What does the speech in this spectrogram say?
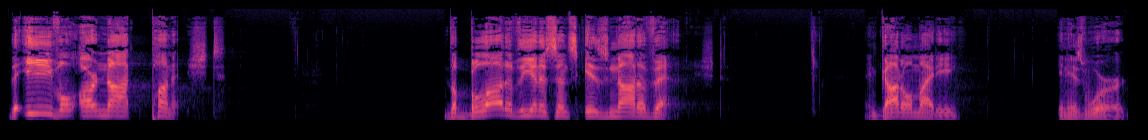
the evil are not punished. The blood of the innocents is not avenged. And God Almighty, in His Word,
